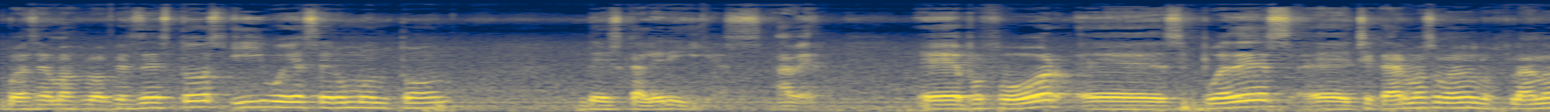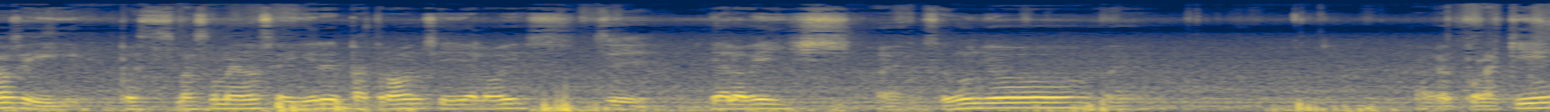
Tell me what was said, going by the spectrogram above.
voy a hacer más bloques de estos y voy a hacer un montón de escalerillas. A ver, eh, por favor, eh, si puedes eh, checar más o menos los planos y pues más o menos seguir el patrón, si ya lo veis. Sí. Ya lo veis. A ver, según yo. A ver, por aquí.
